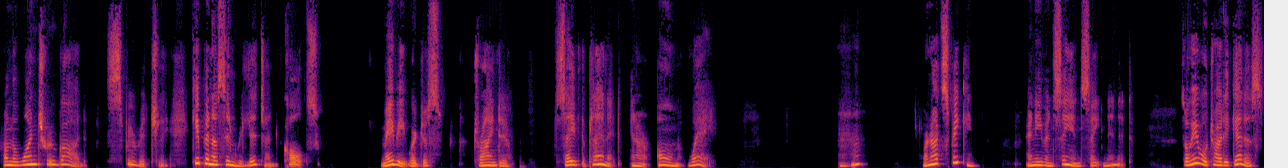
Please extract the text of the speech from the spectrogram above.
from the one true God spiritually, keeping us in religion, cults. Maybe we're just trying to save the planet in our own way. Mm-hmm. We're not speaking and even seeing Satan in it. So he will try to get us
